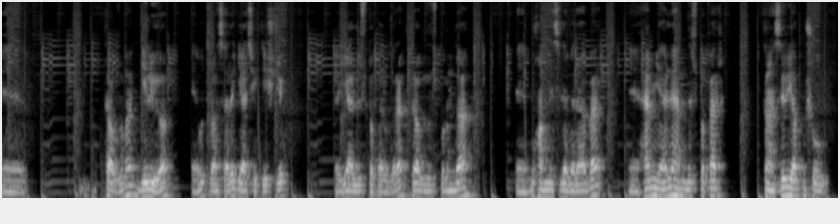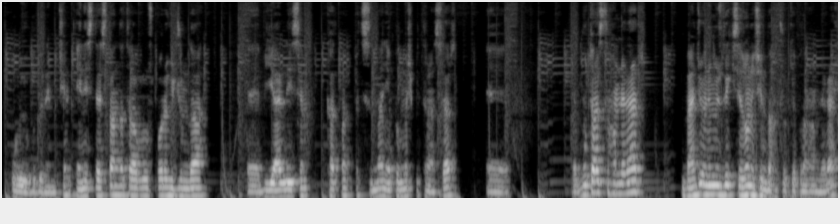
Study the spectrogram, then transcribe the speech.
e, Trabzon'a geliyor. E, bu transfere gerçekleşecek yerli stoper olarak. Trabzonspor'un da e, bu hamlesiyle beraber e, hem yerli hem de stoper transferi yapmış ol, oluyor bu dönem için. Enis Destan da Trabzonspor'a hücumda e, bir yerli isim katmak açısından yapılmış bir transfer. E, bu tarz hamleler bence önümüzdeki sezon için daha çok yapılan hamleler.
